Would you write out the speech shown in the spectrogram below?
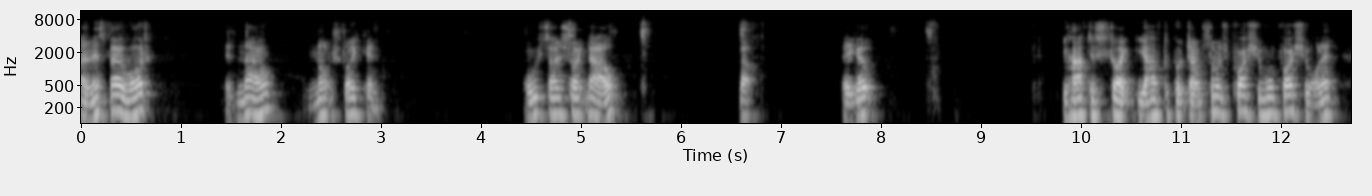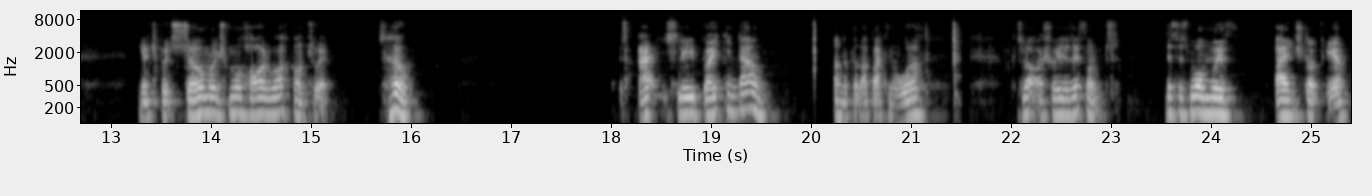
And this ferro rod is now not striking. Are we starting to strike now? Well, there you go. You have to strike. You have to put down so much pressure, more pressure on it. You have to put so much more hard work onto it. So, it's actually breaking down. I'm to put that back in the water. Look, I'll show you the difference. This is one with iron strike here.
